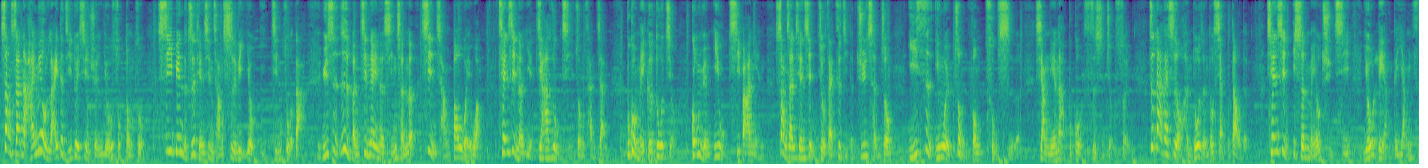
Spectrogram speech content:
上杉啊，还没有来得及对信玄有所动作，西边的织田信长势力又已经做大，于是日本境内呢形成了信长包围网，千信呢也加入其中参战。不过没隔多久，公元一五七八年，上山谦信就在自己的居城中疑似因为中风猝死了，享年啊不过四十九岁。这大概是有很多人都想不到的。千信一生没有娶妻，有两个养子，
